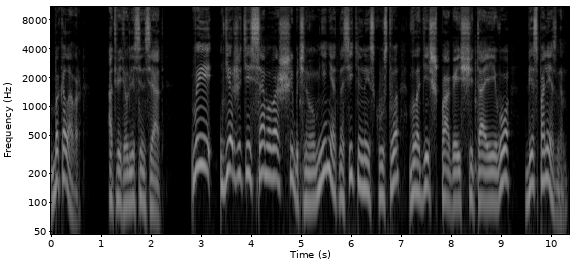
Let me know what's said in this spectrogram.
бакалавр, — ответил лисенциат, — вы держитесь самого ошибочного мнения относительно искусства владеть шпагой, считая его бесполезным.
